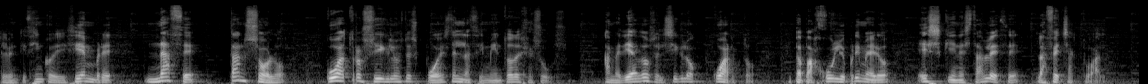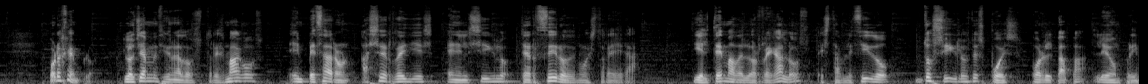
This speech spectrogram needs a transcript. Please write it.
el 25 de diciembre, nace tan solo cuatro siglos después del nacimiento de Jesús. A mediados del siglo IV, el Papa Julio I es quien establece la fecha actual. Por ejemplo, los ya mencionados tres magos empezaron a ser reyes en el siglo III de nuestra era, y el tema de los regalos establecido dos siglos después por el Papa León I.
